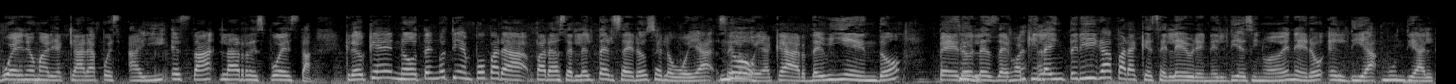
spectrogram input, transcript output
Bueno, María Clara, pues ahí está la respuesta. Creo que no tengo tiempo para, para hacerle el tercero, se lo voy a, se No. lo voy a quedar debiendo, pero Sí. les dejo aquí la intriga para que celebren el 19 de enero el Día Mundial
